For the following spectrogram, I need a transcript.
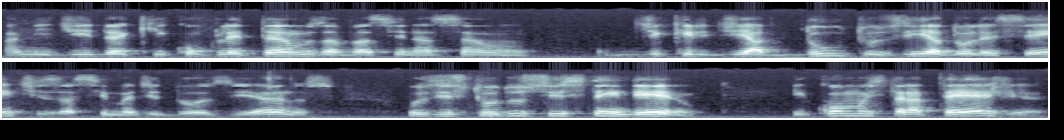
à medida que completamos a vacinação de, de adultos e adolescentes acima de 12 anos, os estudos se estenderam. E como estratégia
